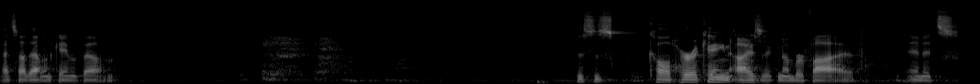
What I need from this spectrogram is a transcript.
That's how that one came about. This is called Hurricane Isaac number five, and it's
